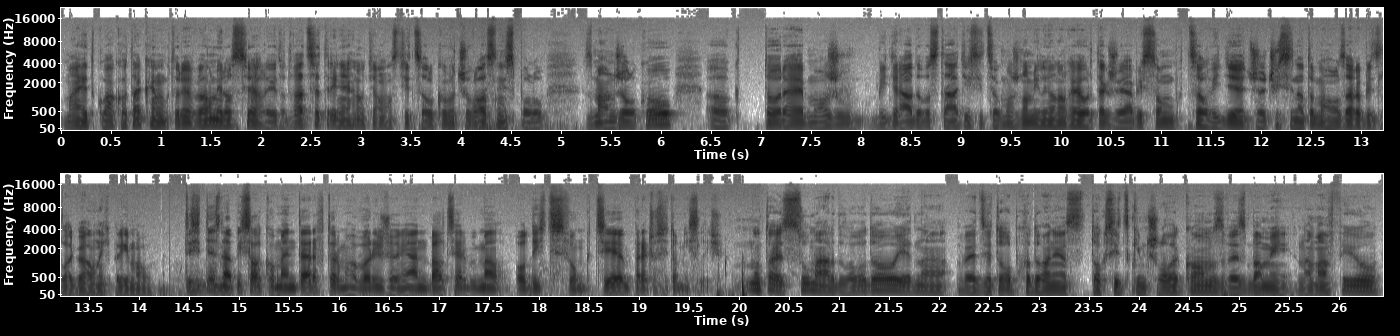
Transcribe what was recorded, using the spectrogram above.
majetku ako takému, ktoré je veľmi rozsiahly. Je to 23 nehnuteľnosti celkovo, čo vlastní spolu s manželkou, e, ktoré môžu byť rádovo 100 tisícoch, možno miliónoch eur, takže ja by som chcel vidieť, že či si na to mohol zarobiť z legálnych príjmov. Ty si dnes napísal komentár, v ktorom hovorí, že Jan Balciar by mal odísť z funkcie. Prečo si to myslíš? No to je sumár dôvodov. Jedna vec je to obchodovanie s toxickým človekom, s väzbami na mafiu.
